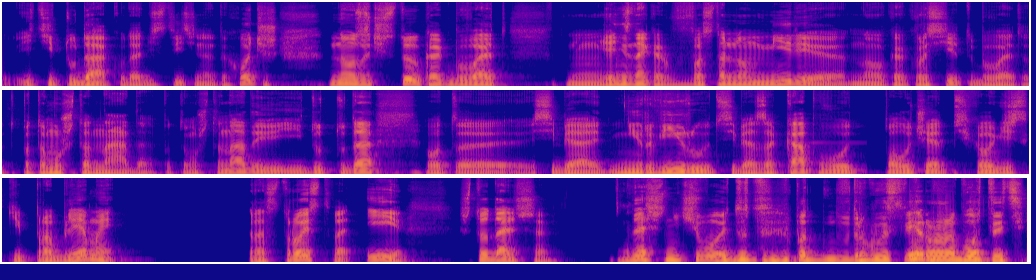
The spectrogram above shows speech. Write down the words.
идти туда, куда действительно ты хочешь, но зачастую, как бывает, я не знаю, как в остальном мире, но как в России это бывает, это потому что надо, потому что надо, и идут туда, вот э, себя нервируют, себя закапывают, получают психологические проблемы, расстройства, и что дальше? Дальше ничего, идут под- в другую сферу работать.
